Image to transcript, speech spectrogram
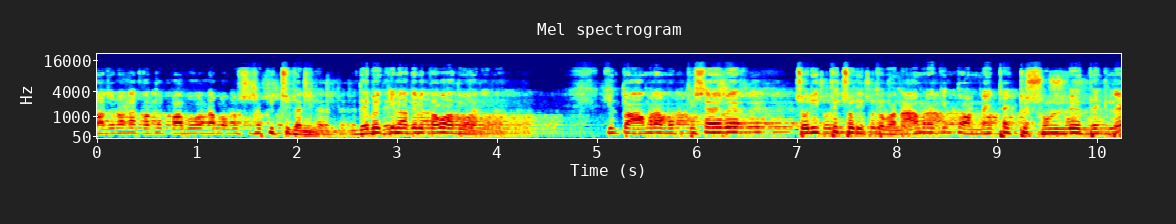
নজরানা কত পাবো না পাবো সেসব কিচ্ছু জানি না। দেবে কি না দেবে তাও আদৌ জানি না। কিন্তু আমরা মুফতি সাহেবের চরিত্রে চরিত্রবান। আমরা কিন্তু অন্যায়টা একটু শুনলে, দেখলে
